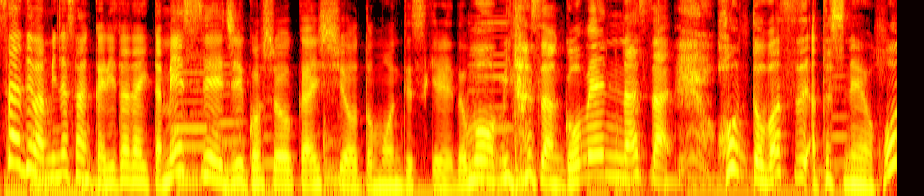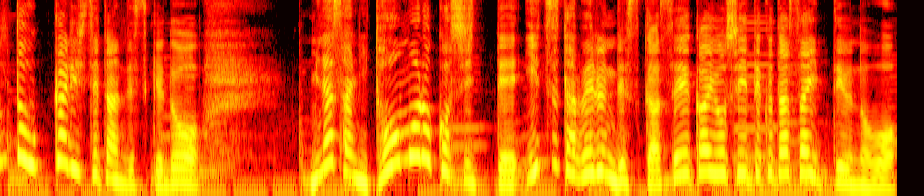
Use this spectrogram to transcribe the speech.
さあでは皆さんからいただいたメッセージご紹介しようと思うんですけれども皆さんごめんなさい。本当忘れ私ね本当うっかりしてたんですけど皆さんにトウモロコシっていつ食べるんですか？正解教えてくださいっていうのを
